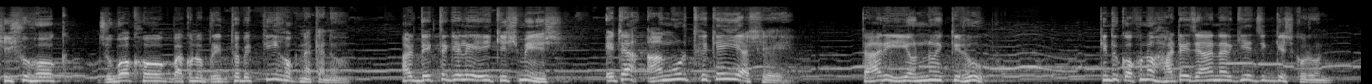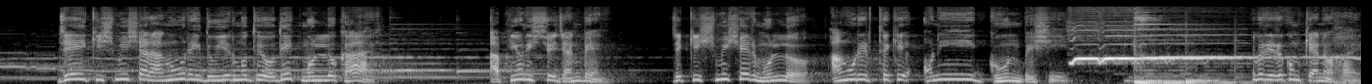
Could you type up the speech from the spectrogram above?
শিশু হোক, যুবক হোক বা কোনো বৃদ্ধ ব্যক্তিই হোক না কেন, আর দেখতে গেলে এই কিশমিশ, এটা আঙুর থেকেই আসে, তারই অন্য একটি রূপ। কিন্তু কখনো হাটে যান আর গিয়ে জিজ্ঞেস করুন, যে এই কিশমিশ আর আঙুর এই দুইয়ের মধ্যে অধিক মূল্য কার? আপনিও নিশ্চয়ই জানবেন যে কিশমিশের মূল্য আঙুরের থেকে অনেক গুণ বেশি। এবার এরকম কেন হয়?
